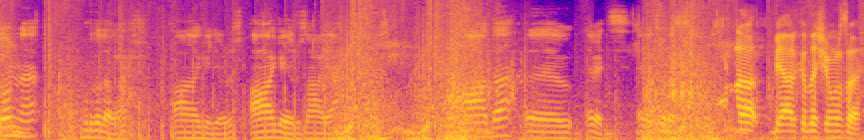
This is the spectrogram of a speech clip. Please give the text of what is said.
Sonra burada da var. A'ya geliyoruz. A'ya geliyoruz A'ya. A'da e, evet. Evet orası. Burada bir arkadaşımız var.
